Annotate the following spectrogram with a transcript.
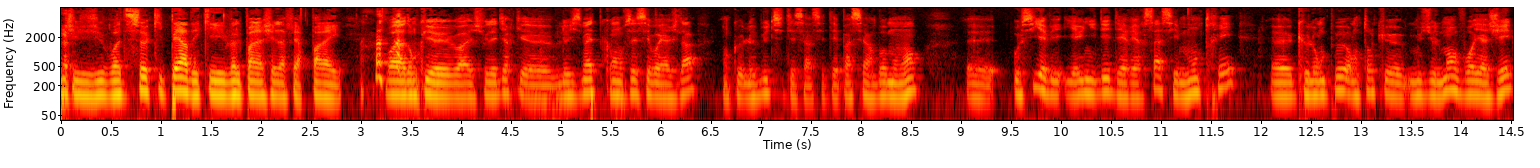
tu, tu vois ceux qui perdent et qui veulent pas lâcher l'affaire. Pareil. voilà, donc euh, ouais, je voulais dire que euh, le Hizmet, quand on faisait ces voyages-là, donc euh, le but c'était ça, c'était passer un bon moment. Euh, aussi, il y, avait, il y a une idée derrière ça, c'est montrer euh, que l'on peut, en tant que musulman, voyager.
